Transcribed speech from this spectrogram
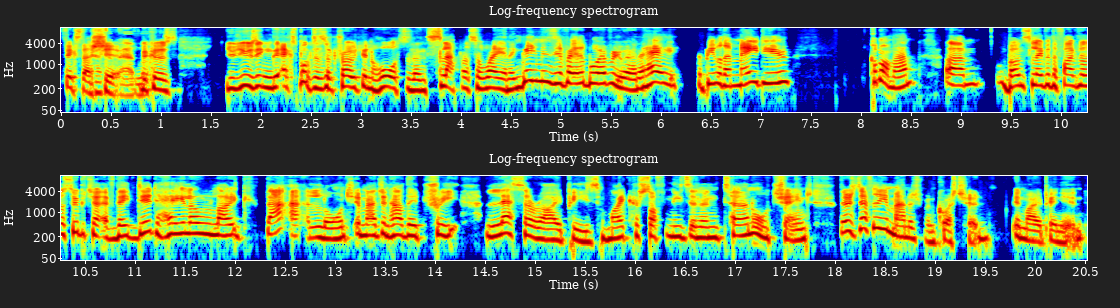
Fix that That's shit because you're using the Xbox as a Trojan horse and then slap us away. And then gaming is available everywhere. And hey, the people that made you, come on, man. Um, Bone Slave with a five dollar super chat. If they did Halo like that at launch, imagine how they treat lesser IPs. Microsoft needs an internal change. There's definitely a management question, in my opinion.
